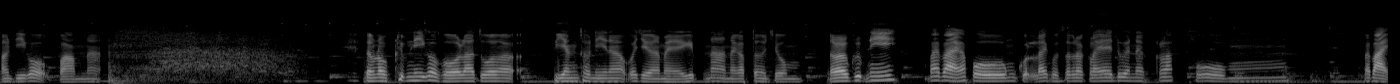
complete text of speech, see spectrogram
บางทีก็ฟาร์มนะสำหรับคลิปนี้ก็ขอลาตัวเพียงเท่านี้นะ ไว้เจอกันใหม่ในคลิปหน้านะครับท่านผู้ชมสำหรับคลิปนี้ บายบายครับผม กดไลค์ กดซับสไครต์ด้วยนะครับผมบายบาย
